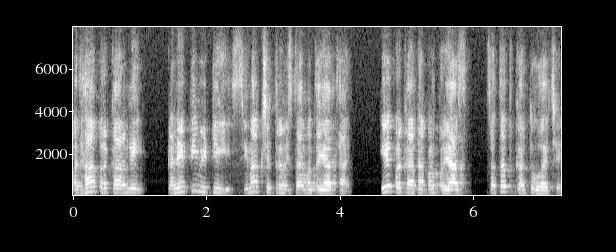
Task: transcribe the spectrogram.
બધા પ્રકારની કનેક્ટિવિટી સીમા ક્ષેત્ર વિસ્તારમાં તૈયાર થાય, એ પ્રકારના પણ પ્રયાસ સતત કરતું હોય છે.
